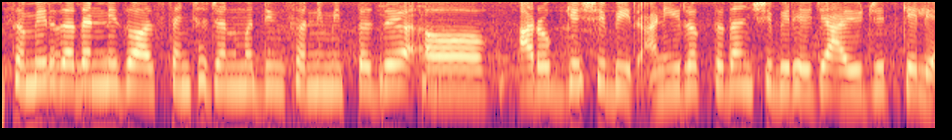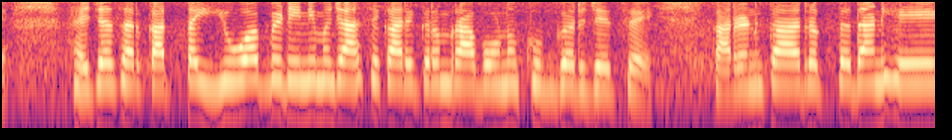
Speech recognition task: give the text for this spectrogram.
समीर दादांनी जो आज त्यांच्या जन्मदिवसानिमित्त जे आरोग्य शिबिर आणि रक्तदान शिबिर हे जे आयोजित केले ह्याच्यासारखं आत्ता युवा पिढीने म्हणजे असे कार्यक्रम राबवणं खूप गरजेचं आहे. कारण का रक्तदान हे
